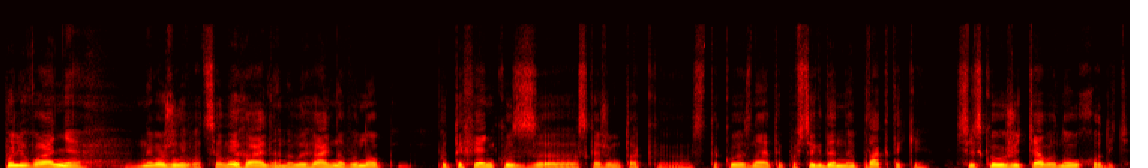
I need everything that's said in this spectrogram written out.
полювання неважливо, це легально, нелегально, воно потихеньку, з, скажімо так, з такої, знаєте, повсякденної практики сільського життя воно уходить.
